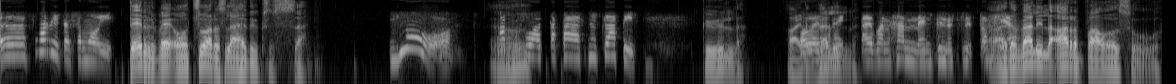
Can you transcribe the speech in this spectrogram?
Öö, tässä moi. Terve, oot suorassa lähetyksessä. Joo, kaksi vuotta pääs nyt läpi. Kyllä, aina Olen välillä. aivan hämmentynyt nyt. Asiaan. Aina välillä arpa osuu.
